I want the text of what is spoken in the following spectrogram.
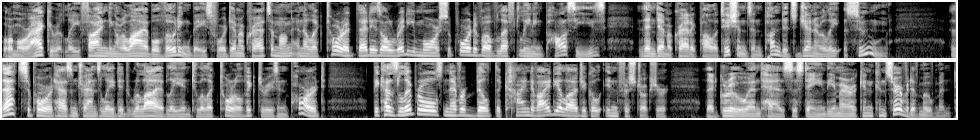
or more accurately, finding a reliable voting base for Democrats among an electorate that is already more supportive of left leaning policies than Democratic politicians and pundits generally assume. That support hasn't translated reliably into electoral victories in part because liberals never built the kind of ideological infrastructure that grew and has sustained the American conservative movement.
